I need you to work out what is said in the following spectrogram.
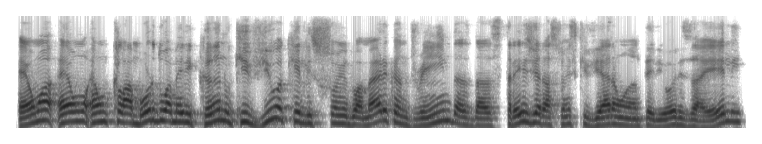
É, uma, é, um, é um clamor do americano que viu aquele sonho do American Dream, das, das três gerações que vieram anteriores a ele,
